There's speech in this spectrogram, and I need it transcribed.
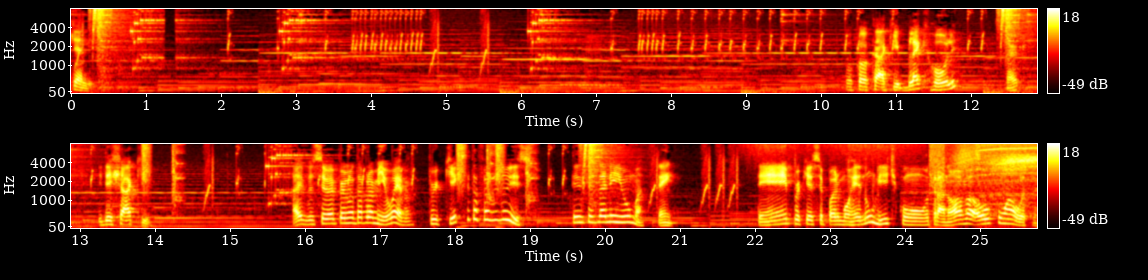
Kelly. Vou colocar aqui Black Hole, certo? E deixar aqui. Aí você vai perguntar pra mim, ué, por que, que você tá fazendo isso? Não tem necessidade nenhuma. Tem. Tem, porque você pode morrer num hit com outra nova ou com a outra.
